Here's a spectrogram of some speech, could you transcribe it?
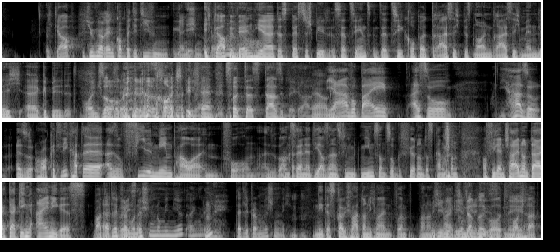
ich glaube, jüngeren, kompetitiven Menschen. ich oder? glaube, wir wählen hier das beste Spiel des Jahrzehnts in der Zielgruppe 30 bis 39 männlich äh, gebildet. Rollenspielfan. So, Rollenspielfan. So, das, da sind wir gerade. Ja, okay. Ja, wobei, also, ja, also, also Rocket League hatte also viel Meme-Power im Forum. Also bei uns werden ja die Auseinandersetzungen viel mit Memes und so geführt und das kann schon auch viel entscheiden und da, da ging einiges. War äh, Deadly sagen. Premonition nominiert eigentlich? Nee. Deadly Premonition nicht. Nee, das glaube ich war noch nicht mal, war noch nicht mal ein gehen. Ich glaub, Community das ist- Vote nee.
